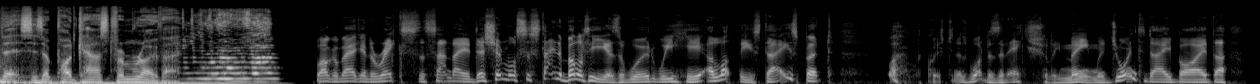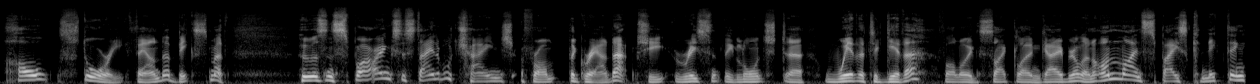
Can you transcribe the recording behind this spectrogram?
This is a podcast from Rover. Welcome back into Rex, the Sunday edition. Well, sustainability is a word we hear a lot these days, but well, the question is, what does it actually mean? We're joined today by the Whole Story founder, Becks Smith, who is inspiring sustainable change from the ground up. She recently launched uh, Weather Together following Cyclone Gabrielle, an online space connecting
